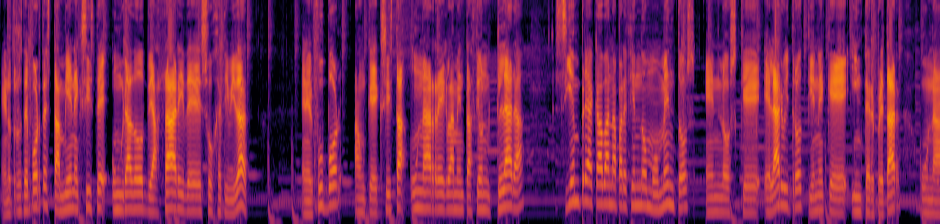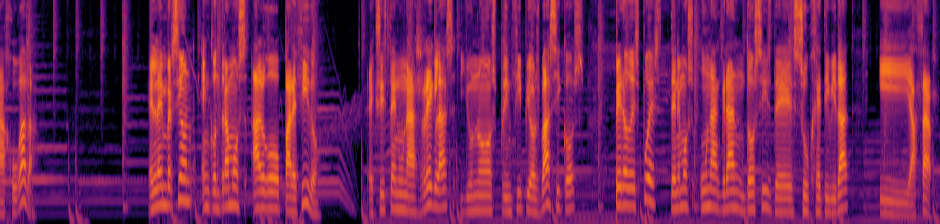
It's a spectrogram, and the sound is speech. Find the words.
En otros deportes también existe un grado de azar y de subjetividad, en el fútbol, aunque exista una reglamentación clara, siempre acaban apareciendo momentos en los que el árbitro tiene que interpretar una jugada. En la inversión encontramos algo parecido. Existen unas reglas y unos principios básicos, pero después tenemos una gran dosis de subjetividad y azar.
